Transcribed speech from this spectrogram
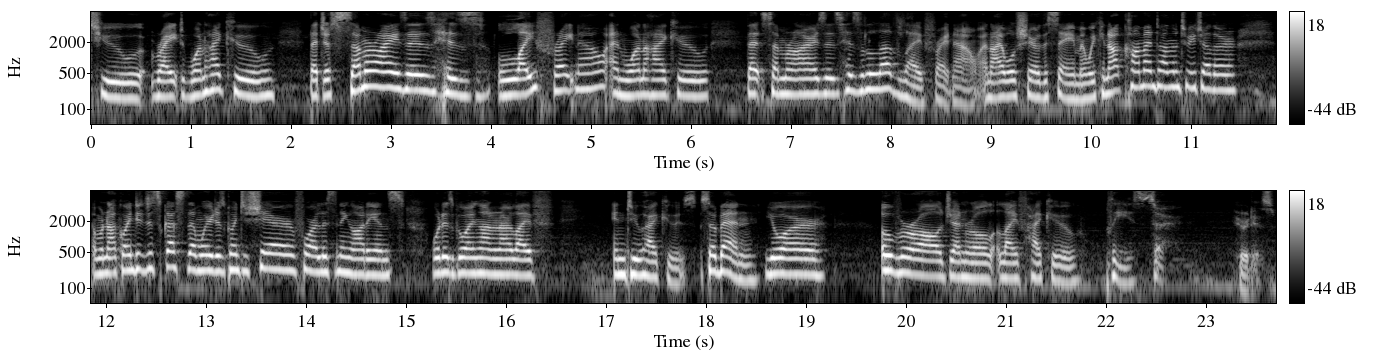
to write one haiku that just summarizes his life right now and one haiku that summarizes his love life right now. And I will share the same. And we cannot comment on them to each other, and we're not going to discuss them. We're just going to share for our listening audience what is going on in our life in two haikus. So, Ben, your overall general life haiku, please, sir. Here it is.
